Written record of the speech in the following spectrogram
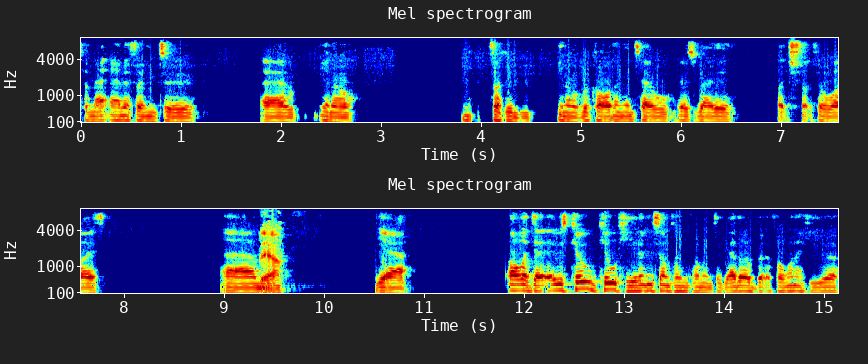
commit anything to uh, you know, fucking, you know, recording until it's ready, like structure wise. Um, Yeah. yeah. All I did, it was cool, cool hearing something coming together, but if I want to hear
